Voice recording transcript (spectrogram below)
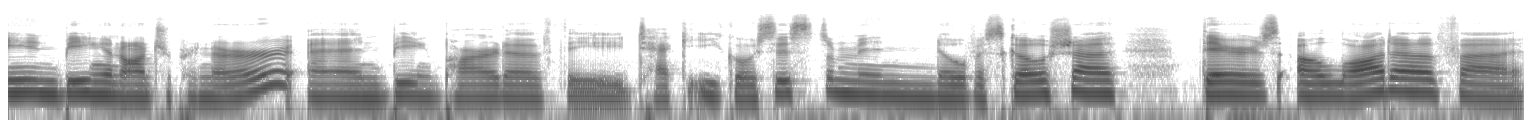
in being an entrepreneur and being part of the tech ecosystem in Nova Scotia, there's a lot of uh,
